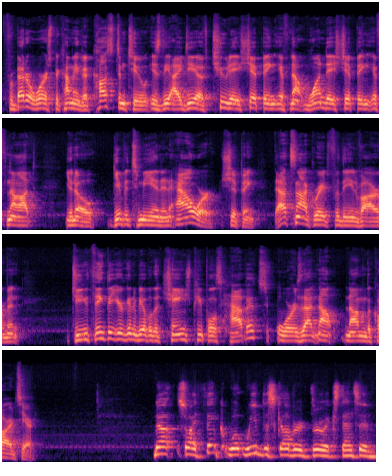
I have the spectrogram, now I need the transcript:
for better or worse, becoming accustomed to, is the idea of two day shipping, if not one day shipping, if not, you know, give it to me in an hour shipping. That's not great for the environment. Do you think that you're going to be able to change people's habits, or is that not, not on the cards here? No, so I think what we've discovered through extensive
